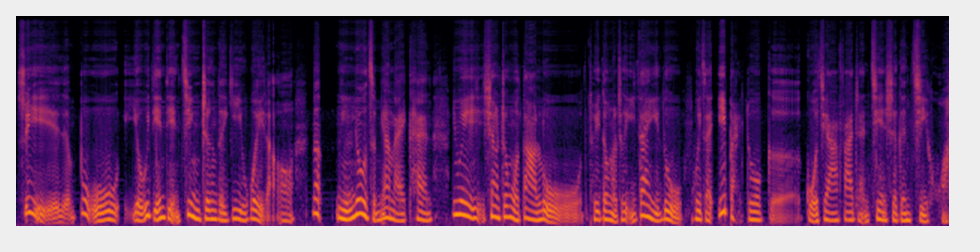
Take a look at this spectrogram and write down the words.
所以不无有一点点竞争的意味了哦。那你又怎么样来看？因为像中国大陆推动了这个“一带一路”，会在一百多个国家发展建设跟计划。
